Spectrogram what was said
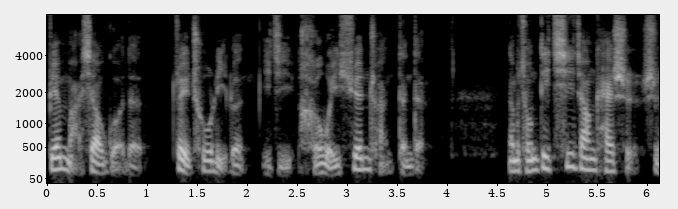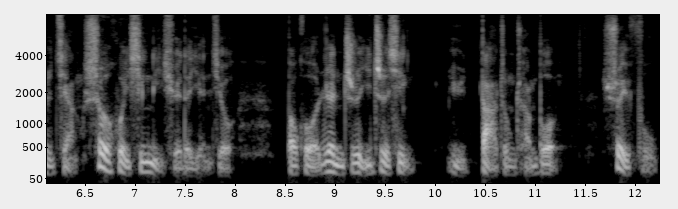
编码效果的最初理论以及何为宣传等等。那么从第七章开始是讲社会心理学的研究，包括认知一致性与大众传播、说服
